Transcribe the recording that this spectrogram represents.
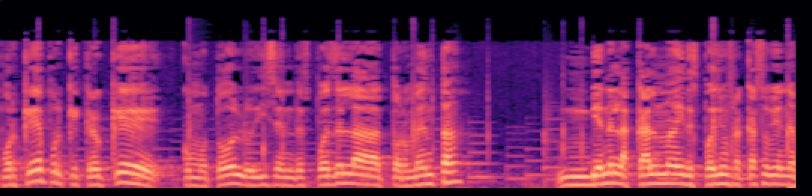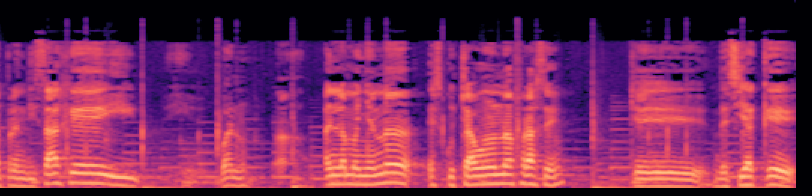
¿Por qué? Porque creo que, como todos lo dicen, después de la tormenta viene la calma y después de un fracaso viene aprendizaje y, bueno, ah, en la mañana escuchaba una frase que decía que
